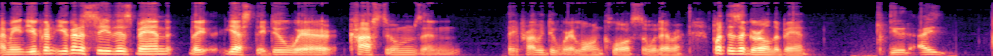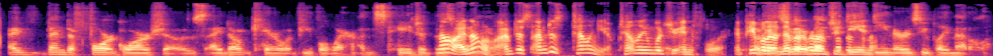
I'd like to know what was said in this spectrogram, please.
I mean, you're gonna you're gonna see this band. They yes, they do wear costumes and they probably do wear long cloths or whatever. But there's a girl in the band. Dude, I I've been to four GWAR shows. I don't care what people wear on stage at this No, I know. I'm just I'm just telling you. I'm telling you what you're in for. And people Okay, that so never a bunch of D and D nerds who play metal.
